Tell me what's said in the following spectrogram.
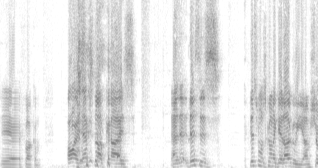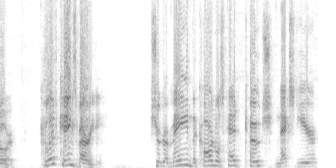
Yeah, fuck them. All right, next up, guys. Uh, th- this is this one's gonna get ugly, I'm sure. Cliff Kingsbury should remain the Cardinals' head coach next year.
